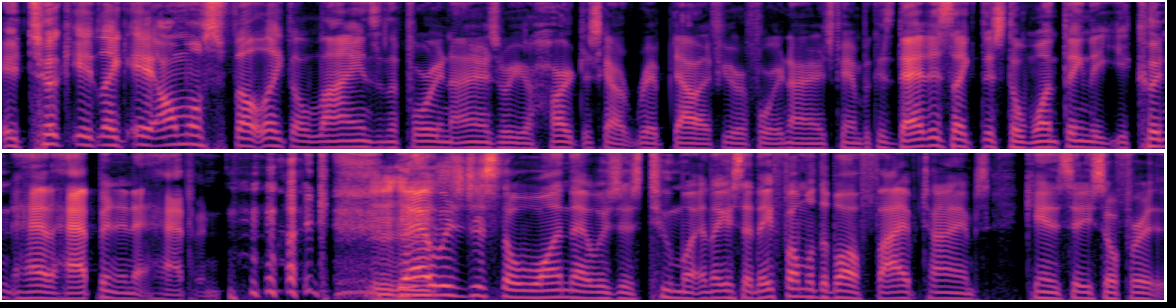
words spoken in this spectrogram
it took it like it almost felt like the Lions and the 49ers where your heart just got ripped out if you're a 49ers fan because that is like just the one thing that you couldn't have happen and it happened. like that Mhm. was just the one that was just too much. And like I said, they fumbled the ball 5 times Kansas City. So for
